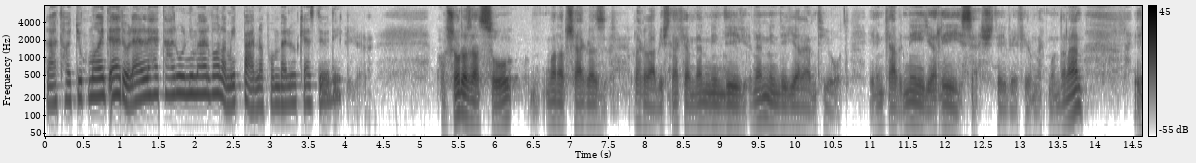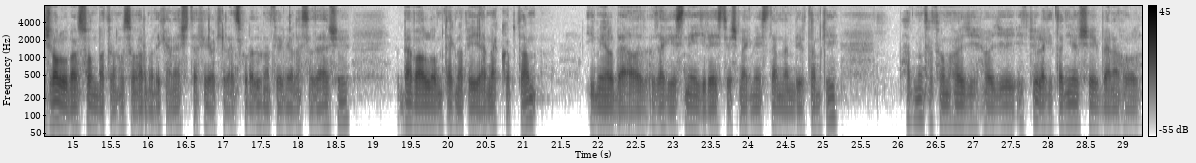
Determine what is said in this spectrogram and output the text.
láthatjuk majd. Erről el lehet árulni már valamit? Pár napon belül kezdődik. Igen. A sorozat szó manapság az legalábbis nekem nem mindig, nem mindig jelent jót. Én inkább négy részes tévéfilmnek mondanám, és valóban szombaton 23-án este fél kilenckor a Duna TV lesz az első. Bevallom, tegnap éjjel megkaptam e-mailbe az egész négy részt, és megnéztem, nem bírtam ki. Hát mondhatom, hogy, hogy itt, főleg itt a nyílségben, ahol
